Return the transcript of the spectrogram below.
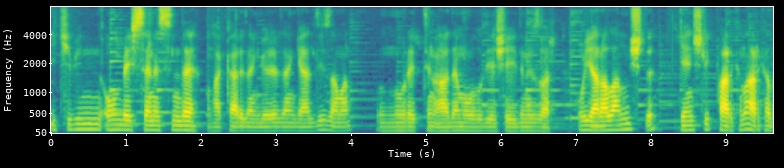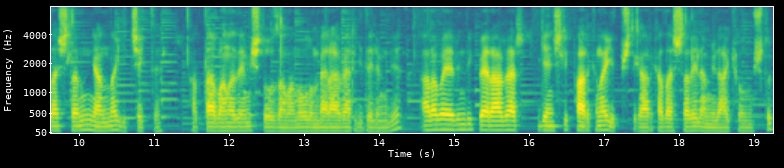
2015 senesinde Hakkari'den görevden geldiği zaman Nurettin Ademoğlu diye şehidimiz var. O yaralanmıştı. Gençlik Parkı'na arkadaşlarının yanına gidecekti. Hatta bana demişti o zaman oğlum beraber gidelim diye. Arabaya bindik beraber Gençlik Parkı'na gitmiştik. Arkadaşlarıyla mülaki olmuştuk.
